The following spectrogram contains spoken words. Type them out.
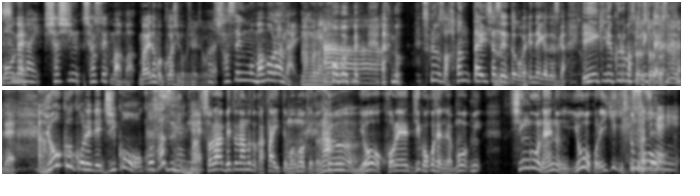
もうね写真車線まあまあ前でも詳しいかもしれないですけど、はい、車線を守らない。守らない、ね、あのそれこそ反対車線とかも変な言い方ですが、うん、平気で車走ってきたりするんでよくこれで事故を起こさずにね、まあ、それはベトナムとかタイっても思うけどな、うん、ようこれ事故起こせんじゃもう信号ないのにようこれ行き来しとるんで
